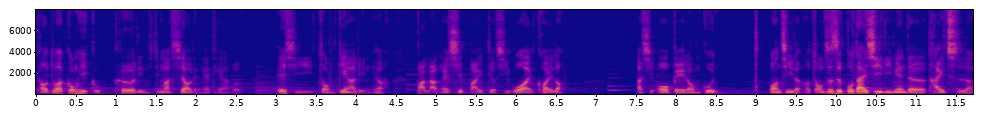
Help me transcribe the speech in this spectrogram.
头拄仔讲迄句，可能即马少年的听无，迄是总经理吼，别人的失败就是我的快乐，还是欧北龙君忘记了哈。总之是布袋戏里面的台词啊。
